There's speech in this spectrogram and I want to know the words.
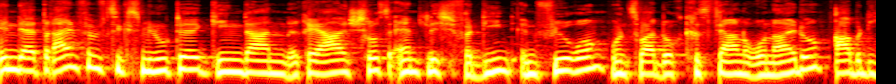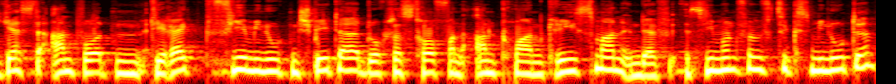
In der 53. Minute ging dann Real schlussendlich verdient in Führung und zwar durch Cristiano Ronaldo. Aber die Gäste antworten direkt vier Minuten später durch das Tor von Antoine Griezmann in der 57. Minute.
